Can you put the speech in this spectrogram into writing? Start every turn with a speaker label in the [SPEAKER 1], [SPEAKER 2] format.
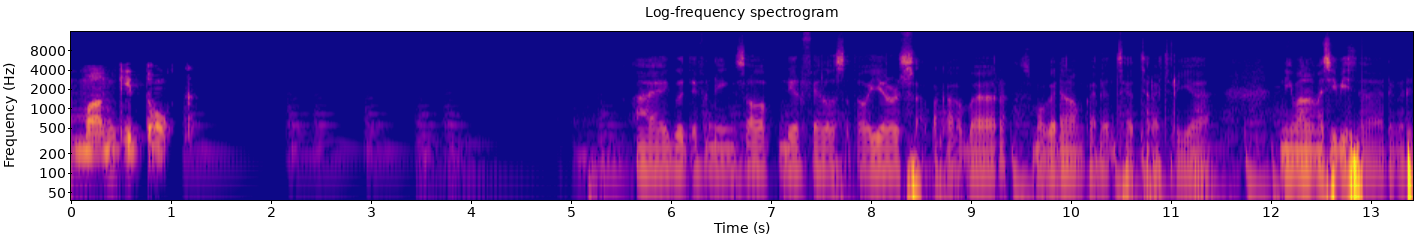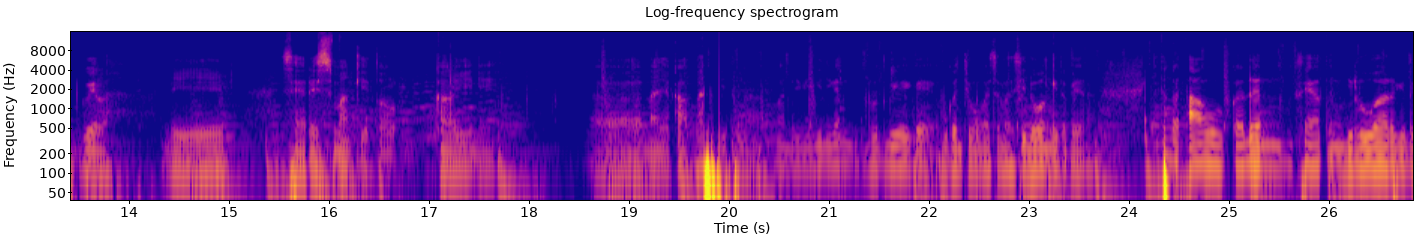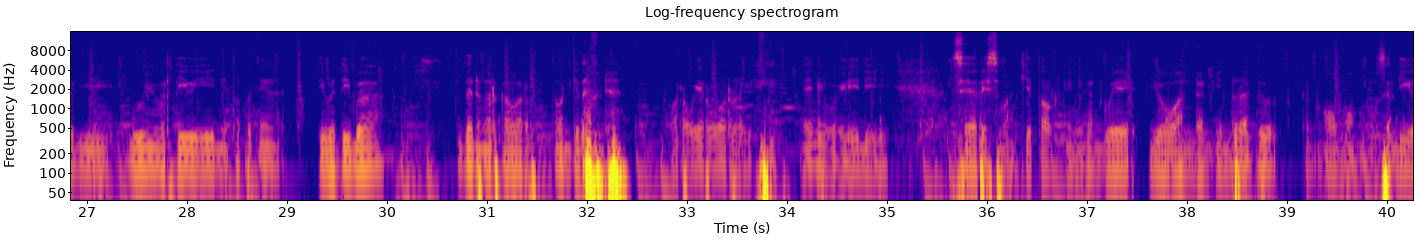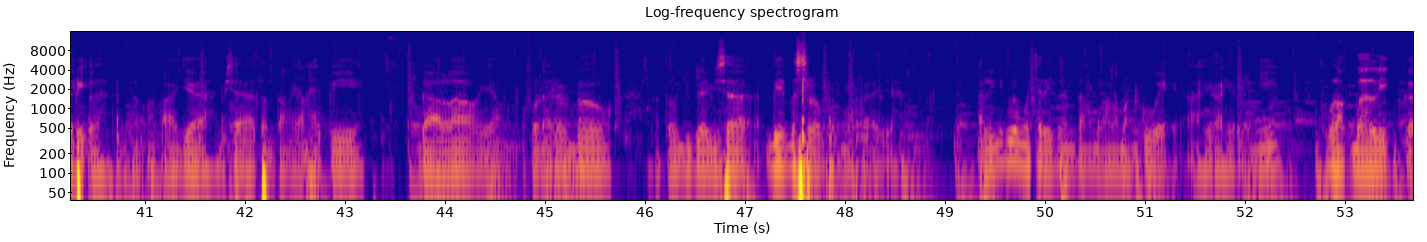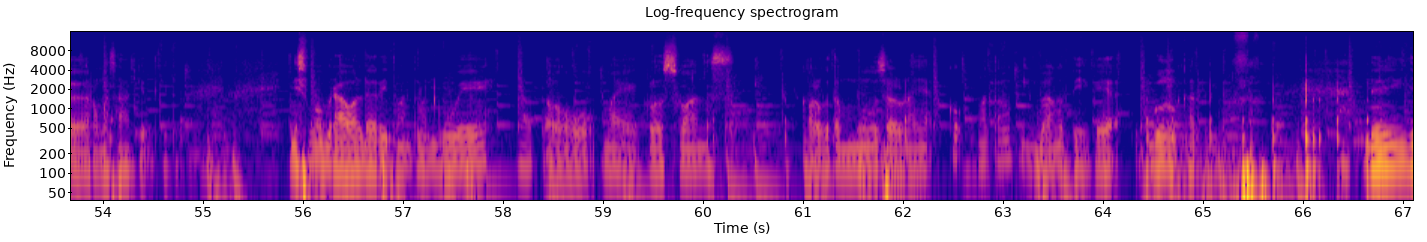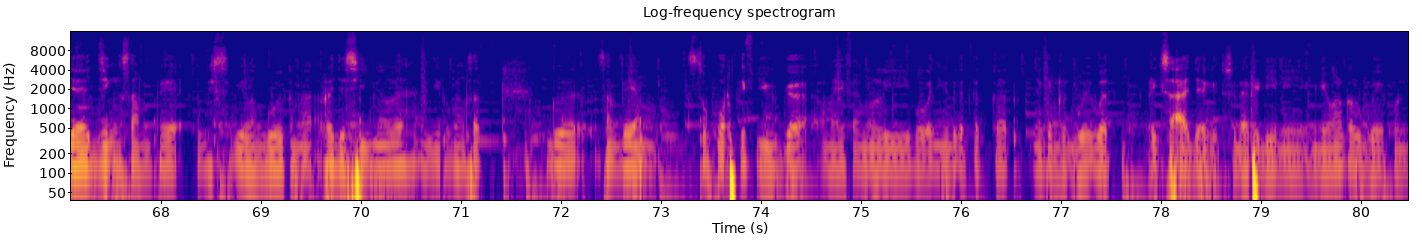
[SPEAKER 1] Monkey Talk.
[SPEAKER 2] Hai, good evening sob, dear fellow years, apa kabar? Semoga dalam keadaan sehat cerah ceria. Minimal masih bisa dengerin gue lah di series Monkey Talk kali ini. Uh, nanya kabar di tengah pandemi gini kan menurut gue kayak bukan cuma basa-basi doang gitu kayak kita nggak tahu keadaan kesehatan di luar gitu di bumi pertiwi ini. Takutnya tiba-tiba kita dengar kabar teman kita udah war war war lagi. Anyway di series Monkey Talk ini kan gue Yowan dan Indra tuh kan ngomong sendiri lah tentang apa aja bisa tentang yang happy galau yang vulnerable atau juga bisa bebas loh pokoknya apa aja. Kali ini gue mau cerita tentang pengalaman gue. Akhir-akhir ini bolak balik ke rumah sakit gitu. Ini semua berawal dari teman-teman gue atau my close ones. Kalau ketemu selalu nanya kok mata lo banget deh kayak golkar gitu dari yang jajing sampai habis bilang gue kena raja singa lah anjir bangsat. Gue sampai yang supportive juga my family pokoknya yang deket-deket yakinkan gue buat periksa aja gitu sedari dini. Minimal kalau gue pun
